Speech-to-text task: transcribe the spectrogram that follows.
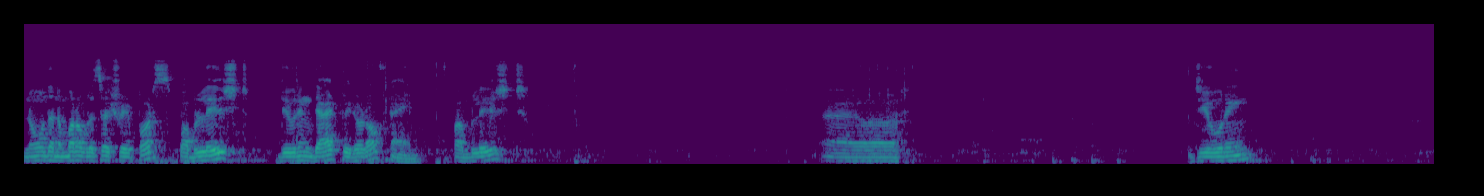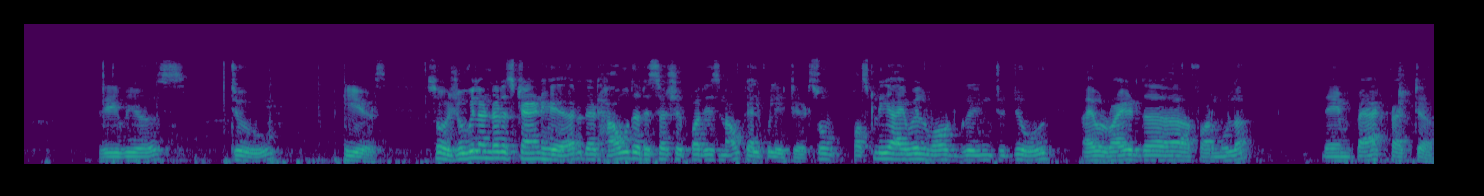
Know the number of research papers published during that period of time. Published. Uh, during previous two years so you will understand here that how the research paper is now calculated. So firstly i will what going to do i will write the formula the impact factor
